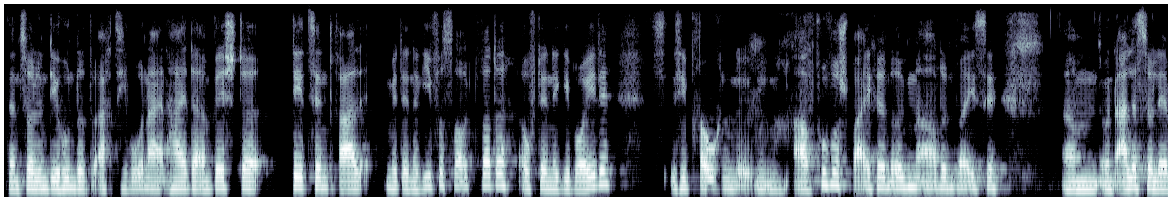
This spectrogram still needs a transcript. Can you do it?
dann sollen die 180 Wohneinheiten am besten dezentral mit Energie versorgt werden auf deine Gebäude. Sie brauchen eine Art Pufferspeicher in irgendeiner Art und Weise. Ähm, und alles soll ja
